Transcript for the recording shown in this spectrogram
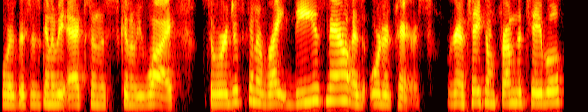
or this is going to be x and this is going to be y. So we're just going to write these now as ordered pairs. We're going to take them from the table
